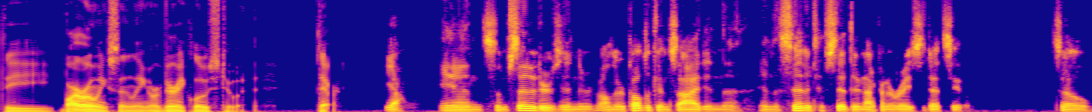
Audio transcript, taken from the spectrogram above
the borrowing ceiling or very close to it. There. Yeah. And some senators in the on the Republican side in the in the Senate have said they're not going to raise the debt ceiling. So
